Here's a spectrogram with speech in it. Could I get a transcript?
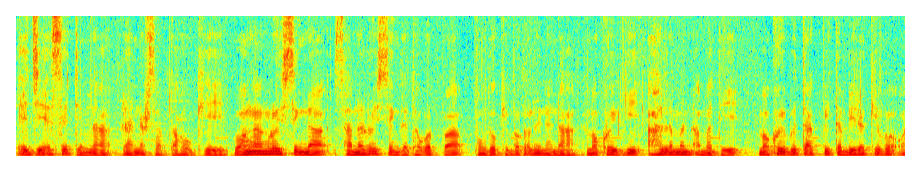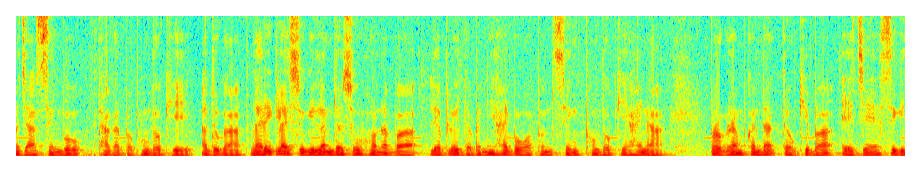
runners up ta hoki wangangloi singna sanaroi singda thogotpa phongdokiba loinana makhoi gi ahalaman amadi makhoi bu takpi tamirakhiba oja singbu thagarpa phongdoki aduga larik laisu gi lamda su honaba leploi dabani haiba wafam sing phongdoki haina program conduct tokiba AJSA gi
